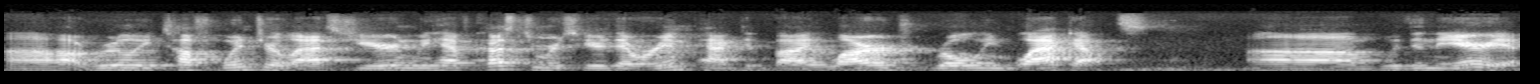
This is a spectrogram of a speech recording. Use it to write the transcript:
uh, a really tough winter last year, and we have customers here that were impacted by large rolling blackouts um, within the area.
